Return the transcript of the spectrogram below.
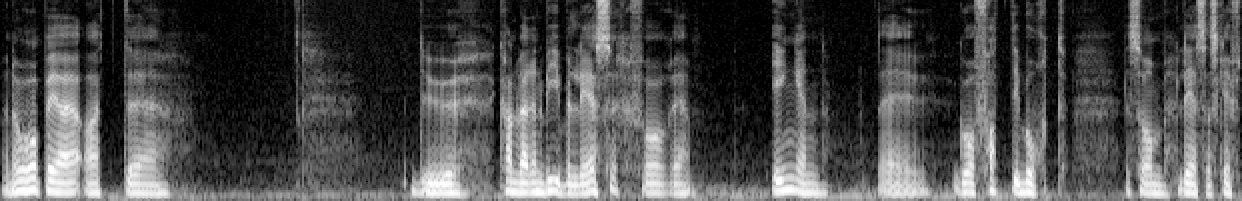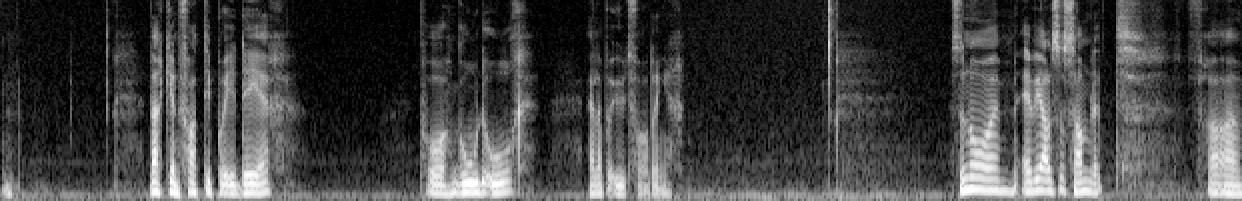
Men nå håper jeg at eh, du kan være en bibelleser, for eh, ingen eh, går fattig bort som leser Skriften. Verken fattig på ideer, på gode ord eller på utfordringer. Så nå er vi altså samlet fra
